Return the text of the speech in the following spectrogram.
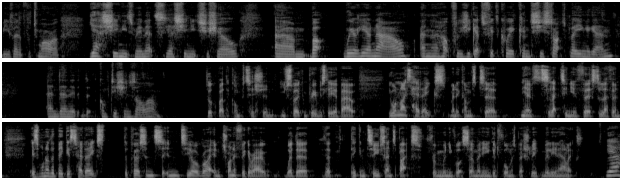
be available tomorrow. Yes, she needs minutes. Yes, she needs to show. Um, but we're here now, and uh, hopefully she gets fit quick and she starts playing again, and then it, the competition's all on. Talk about the competition. You've spoken previously about you want nice headaches when it comes to you know selecting your first eleven. Is one of the biggest headaches the person sitting to your right and trying to figure out whether they're picking two centre backs from when you've got so many in good form, especially Millie and Alex? Yeah,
